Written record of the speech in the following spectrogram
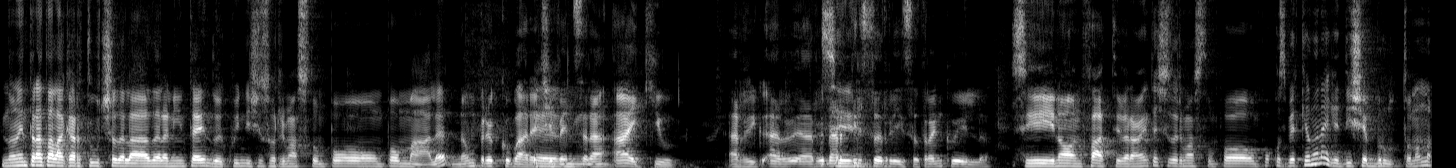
Non è entrata la cartuccia della, della, Nintendo e quindi ci sono rimasto un po', un po male. Non preoccupare, eh, ci ehm, penserà IQ. A, ri- a, a ridarti sì. il sorriso, tranquillo. Sì, no, infatti, veramente ci sono rimasto un po', un po così, perché non è che dice brutto, non,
